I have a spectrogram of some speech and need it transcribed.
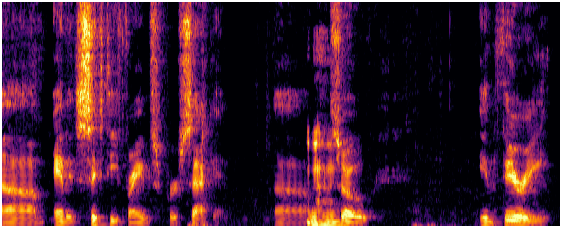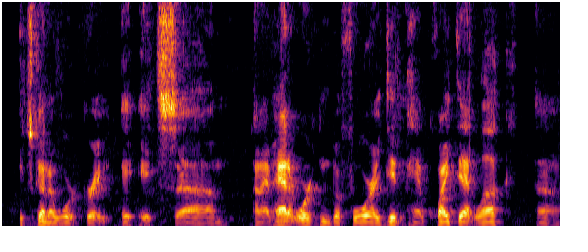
um, and it's 60 frames per second. Um, Mhm. So, in theory, it's going to work great. It, it's um, and I've had it working before. I didn't have quite that luck, uh,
